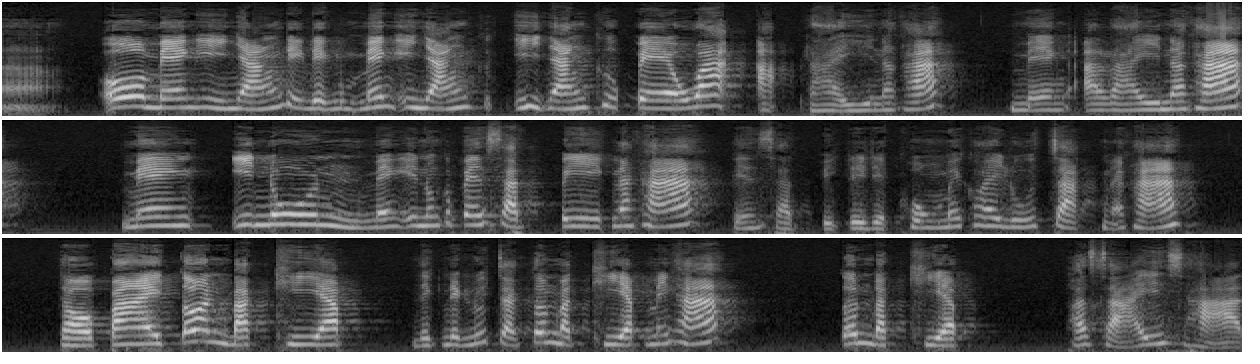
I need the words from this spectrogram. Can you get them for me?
อ่าโอ้แมงอีหยังเด็กๆแมงอีหยังอีหยังคือแปลว่าอะไรนะคะ แมงอะไรนะคะ แมงอีนุนแมงอีนุนก็เป็นสัตว์ปีกนะคะ เป็นสัตว์ปีกเด็กๆคงไม่ค่อยรู้จักนะคะ ต่อไปต้นบักเขียบ เด็กๆ รู้จักต้นบักเขียบไหมคะ ต้นบักเขียบภาษาอีสาน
